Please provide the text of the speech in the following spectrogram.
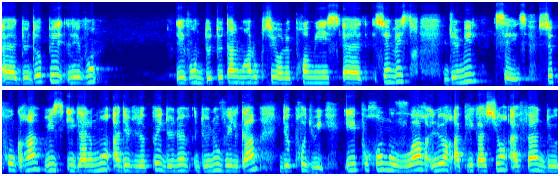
euh, de doper les ventes, de Total Maroc sur le premier euh, semestre 2016. Ce programme vise également à développer de, de, nouvelles gammes de produits et pour promouvoir leur application afin de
